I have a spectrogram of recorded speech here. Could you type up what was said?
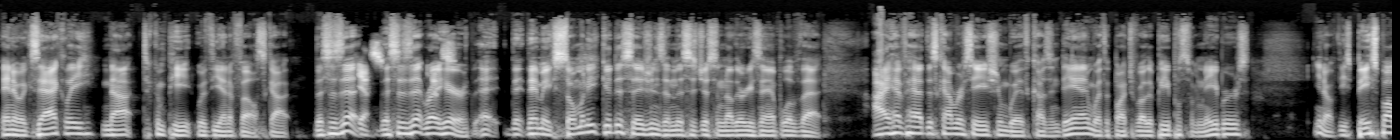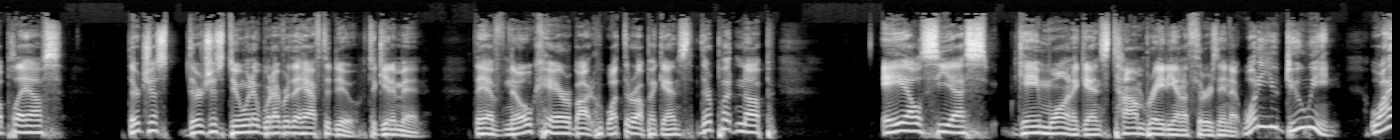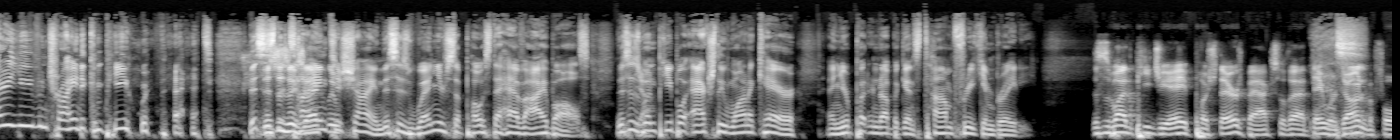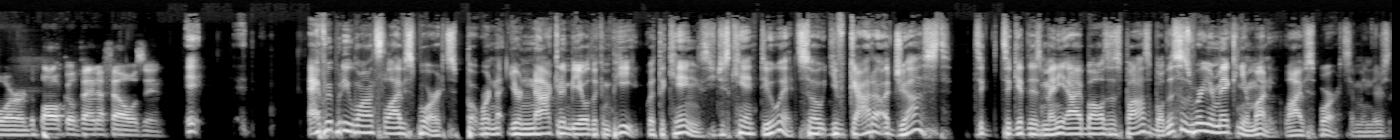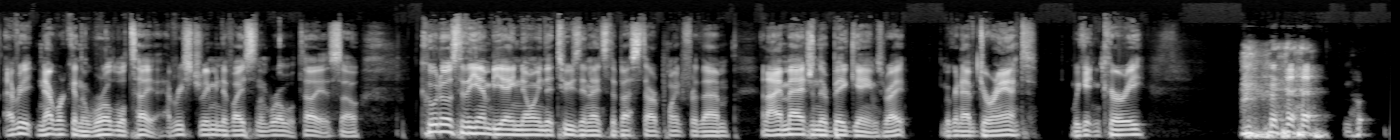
They know exactly not to compete with the NFL, Scott. This is it. Yes. This is it right Yes. here. They, they make so many good decisions, and this is just another example of that. I have had this conversation with cousin Dan, with a bunch of other people, some neighbors. You know, these baseball playoffs, they're just they're just doing it whatever they have to do to get them in. They have no care about what they're up against. They're putting up ALCS game one against Tom Brady on a Thursday night. What are you doing? Why are you even trying to compete with that? This, is This the is time to shine. This is when you're supposed to have eyeballs. This is Yeah. when people actually want to care, and you're putting it up against Tom freaking Brady. This is why the PGA pushed theirs back so that they were done before the bulk of NFL was in. Everybody wants live sports, but we're not, you're not going to be able to compete with the Kings. You just can't do it. So you've got to adjust to, to get as many eyeballs as possible. This is where you're making your money, live sports. I mean, there's every network in the world will tell you, every streaming device in the world will tell you. So kudos to the NBA knowing that Tuesday night's the best start point for them. And I imagine they're big games, right? We're going to have Durant. We getting Curry.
